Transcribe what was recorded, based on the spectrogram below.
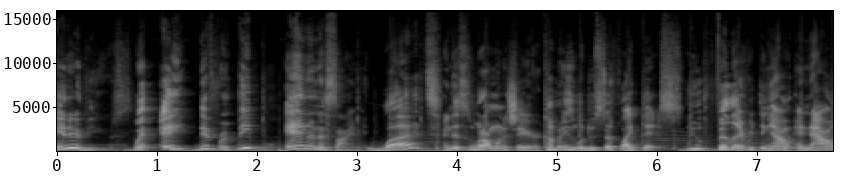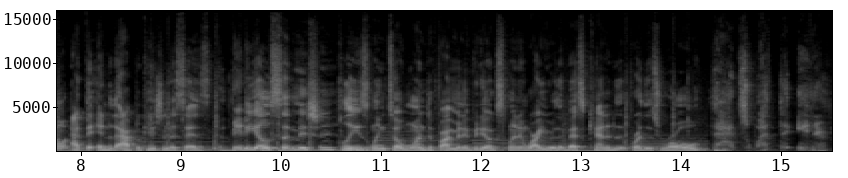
interviews with eight different people and an assignment. What? And this is what I want to share. Companies will do stuff like this. You fill everything out and now at the end of the application it says video submission. Please link to a one to five minute video explaining why you are the best candidate for this role. That's what the interview.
